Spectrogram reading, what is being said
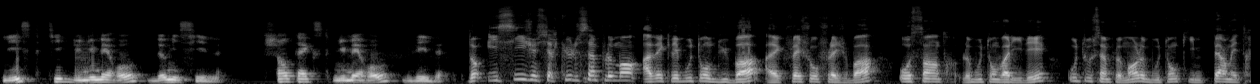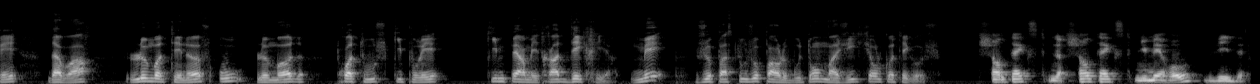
Liste type du numéro, domicile. Champ texte numéro, vide. Donc ici, je circule simplement avec les boutons du bas, avec flèche haut, flèche bas. Au centre, le bouton valider ou tout simplement le bouton qui me permettrait d'avoir le mode T9 ou le mode 3 touches qui, pourrait, qui me permettra d'écrire. Mais je passe toujours par le bouton magique sur le côté gauche. Champ texte, champ texte numéro, vide.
